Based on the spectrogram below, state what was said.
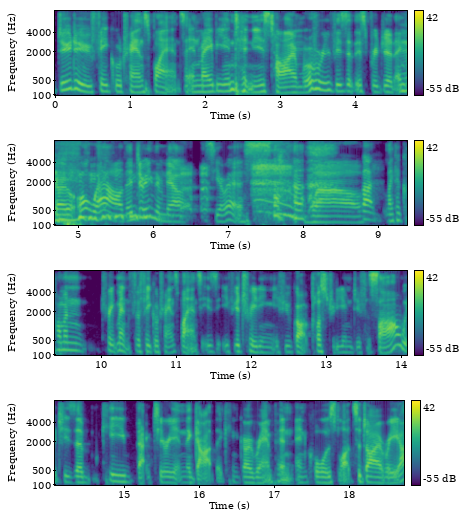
do do fecal transplants and maybe in 10 years time we'll revisit this bridget and go oh wow they're doing them now at pcos Wow. but like a common treatment for fecal transplants is if you're treating if you've got Clostridium difficile, which is a key bacteria in the gut that can go rampant and cause lots of diarrhea,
